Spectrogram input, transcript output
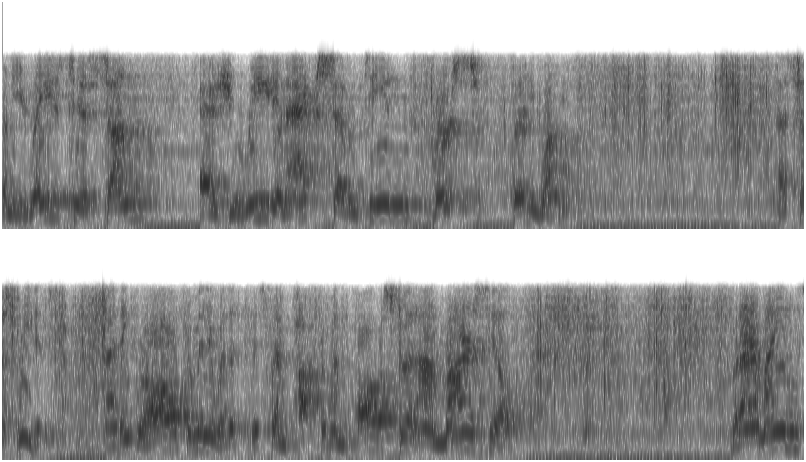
when he raised his son, as you read in Acts 17, verse 31. Let's just read it. I think we're all familiar with it. It's when, when Paul stood on Mars Hill but our minds,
